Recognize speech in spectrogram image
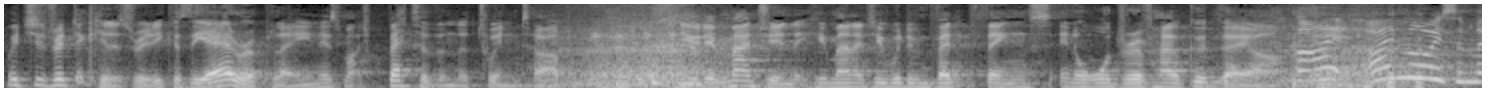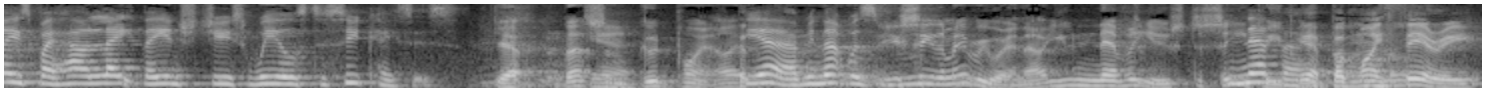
Which is ridiculous, really, because the aeroplane is much better than the twin tub. and you'd imagine that humanity would invent things in order of how good they are. I, I'm always amazed by how late they introduced wheels to suitcases. Yeah, that's Yeah. a good point. I, yeah, I mean that was. You see them everywhere now. You never used to see Never. people. Yeah, but my theory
